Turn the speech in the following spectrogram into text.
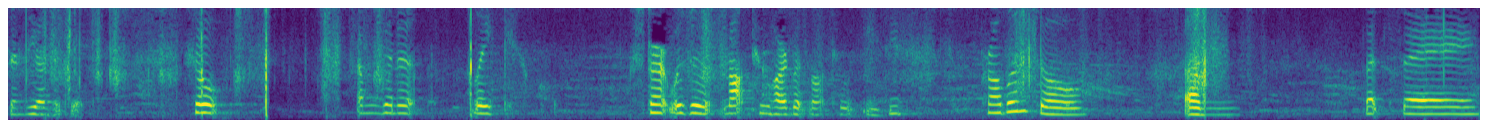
than the other groups. So I'm gonna like start was a not too hard but not too easy problem. So um, let's say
